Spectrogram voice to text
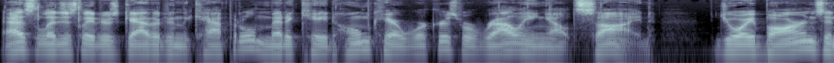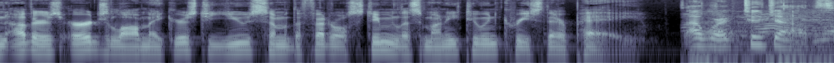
As legislators gathered in the Capitol, Medicaid home care workers were rallying outside. Joy Barnes and others urged lawmakers to use some of the federal stimulus money to increase their pay. I work two jobs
